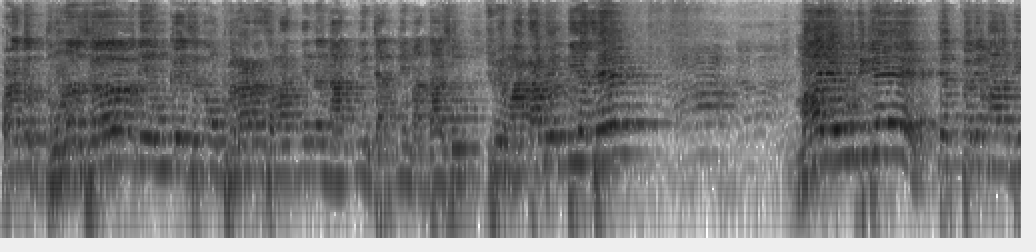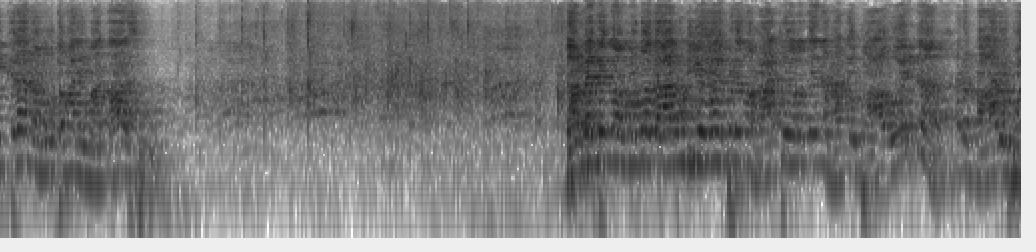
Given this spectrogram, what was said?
પણ તો ધૂણ છે અને એવું કહે છે કે હું ફલાણા સમાજની ને નાતની જાતની માતા છું. શું એ માતા બોલતી હશે? માં એવું જ કે કે તમે મારા દીકરા ને હું તમારી માતા છું. ગમે તેટલો મોટો દારૂડિયો હોય, પણ એનો હાચો હૃદય ને હાચો ભાવ હોય ને, અને બાર ઊભો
